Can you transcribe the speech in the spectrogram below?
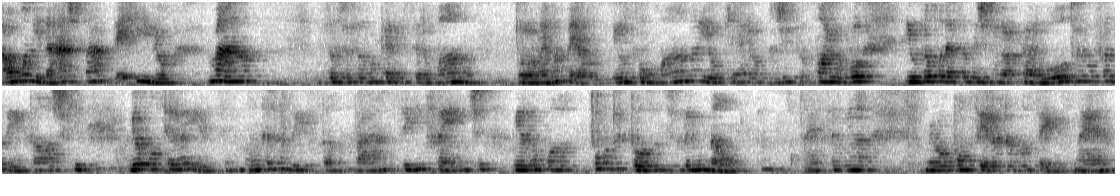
a humanidade está terrível, mas se as pessoas não querem ser humanas, problema delas. Eu sou humana, eu quero, eu acredito, eu sonho, eu vou, e o que eu puder fazer de melhor para o outro, eu vou fazer. Então, acho que meu conselho é esse: nunca desista, vá, siga em frente, mesmo quando tudo e todos dizem não. Então, esse é minha, meu conselho para vocês, né?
